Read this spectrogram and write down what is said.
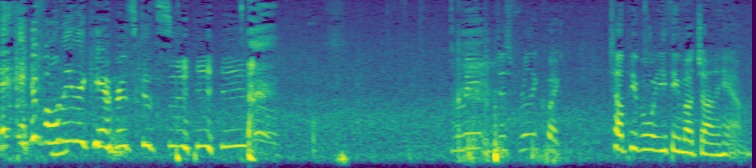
if only the cameras could see. Let me just really quick tell people what you think about Jon Hamm.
